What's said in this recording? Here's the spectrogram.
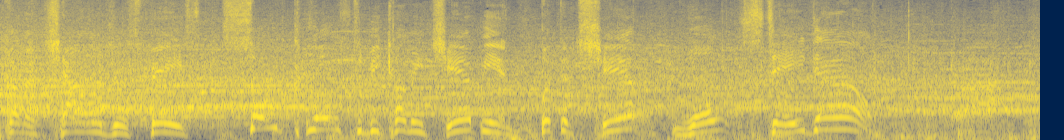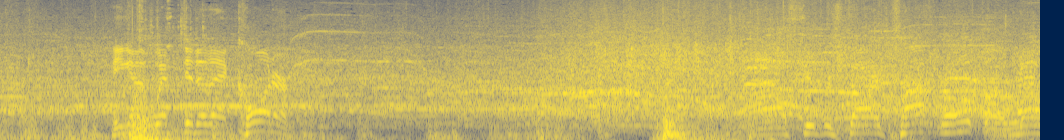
Look on the challenger's face. So close to becoming champion, but the champ won't stay down. He got whipped into that corner. Ah, superstar top rope. Oh, no.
